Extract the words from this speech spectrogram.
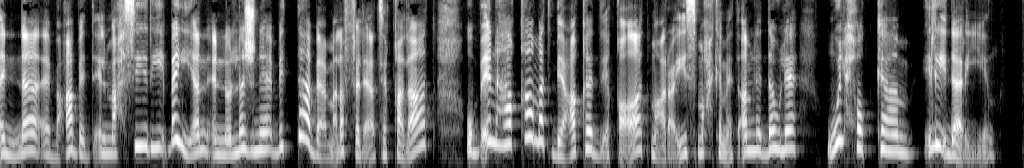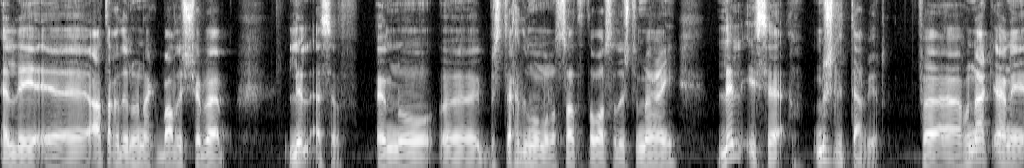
النائب عبد المحسيري بين أنه اللجنة بتتابع ملف الاعتقالات وبأنها قامت بعقد لقاءات مع رئيس محكمة أمن الدولة والحكام الإداريين. اللي آه، أعتقد أن هناك بعض الشباب للأسف أنه آه، بيستخدموا منصات التواصل الاجتماعي للإساءة مش للتعبير. فهناك يعني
